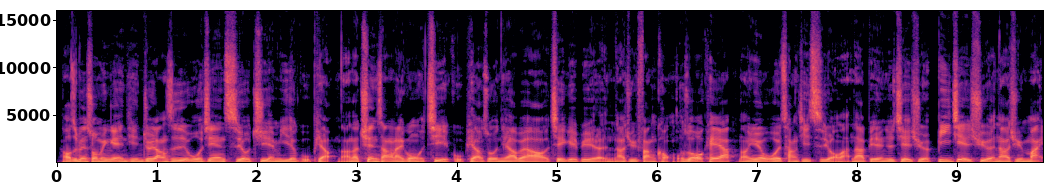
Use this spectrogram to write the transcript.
好，这边说明给你听，就像是我今天持有 GME 的股票，那券商来跟我借股票，说你要不要借给别人拿去放空，我说 OK 啊，然后因为我会长期持有嘛，那别人就借去了，B 借去了拿去卖，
